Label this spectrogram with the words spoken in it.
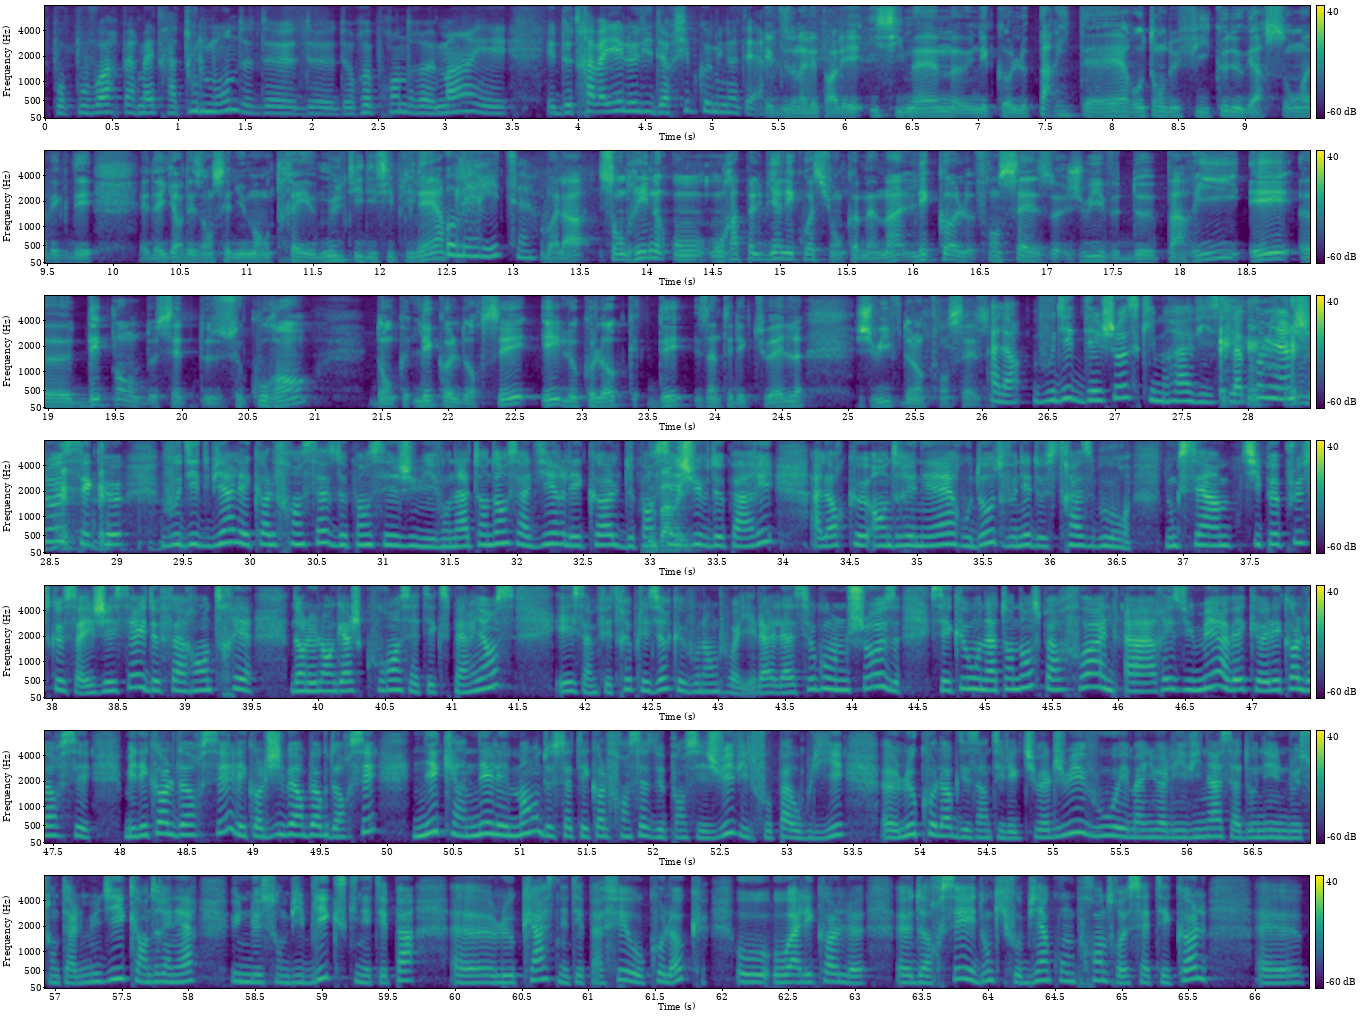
pour pouvoir permettre à tout le monde de, de- de reprendre main et, et de travailler le leadership communautaire. Et vous en avez parlé ici même, une école paritaire, autant de filles que de garçons, avec des, d'ailleurs des enseignements très multidisciplinaires. Au mérite. Voilà. Sandrine, on, on rappelle bien l'équation quand même. hein. L'école française juive de Paris et euh, dépend de, cette, de ce courant donc l'école d'Orsay et le colloque des intellectuels juifs de langue française. Alors, vous dites des choses qui me ravissent. La première chose, c'est que vous dites bien l'école française de pensée juive. On a tendance à dire l'école de pensée juive de Paris, alors que André Neher ou d'autres venaient de Strasbourg. Donc c'est un petit peu plus que ça. Et j'essaye de faire rentrer dans le langage courant cette expérience, et ça me fait très plaisir que vous l'employiez. La, la seconde chose, c'est qu'on a tendance parfois à, résumer avec euh, l'école d'Orsay. Mais l'école d'Orsay, l'école Gilbert Bloch d'Orsay, n'est qu'un élément de cette école française de pensée juive. Il ne faut pas oublier euh, le colloque des intellectuels juifs où Emmanuel Lévinas a donné une leçon talmudique, André Neher une leçon biblique, ce qui n'était pas euh, le cas, ce n'était pas fait au colloque, à l'école euh, d'Orsay. Et donc, il faut bien comprendre cette école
